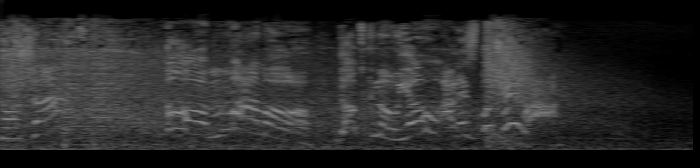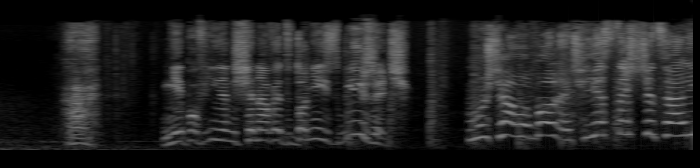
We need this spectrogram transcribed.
To żart? O, mamo! Dotknął ją, ale zboczyła! Nie powinien się nawet do niej zbliżyć. Musiało boleć. Jesteście cali?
